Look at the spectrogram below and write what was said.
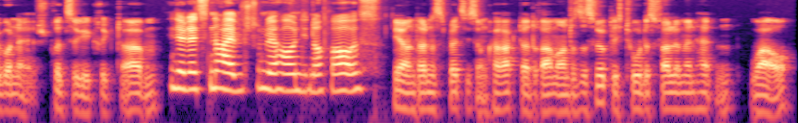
über eine Spritze gekriegt haben. In der letzten halben Stunde hauen die noch raus. Ja, und dann ist plötzlich so ein Charakterdrama und das ist wirklich Todesfalle Manhattan. Wow.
